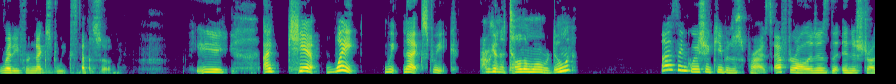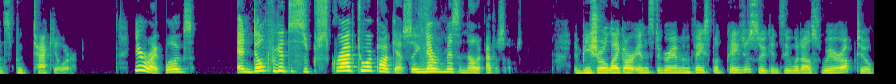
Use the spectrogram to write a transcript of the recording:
ready for next week's episode. I can't wait we, next week. Are we going to tell them what we're doing? I think we should keep it a surprise. After all, it is the Innistrad Spooktacular. You're right, Bugs. And don't forget to subscribe to our podcast so you never miss another episode. And be sure to like our Instagram and Facebook pages so you can see what else we're up to.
